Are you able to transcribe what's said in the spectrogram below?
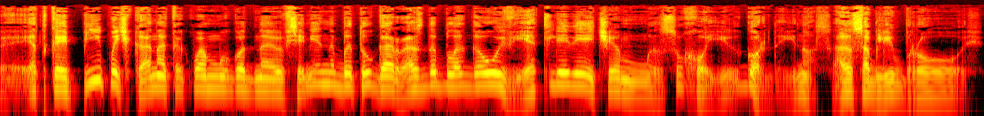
эткая пипочка, она, как вам угодно, в семейном быту гораздо благоуветливее, чем сухой, гордый нос, а особлив бровь.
